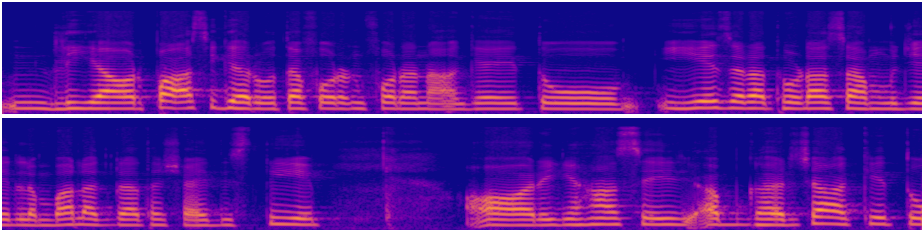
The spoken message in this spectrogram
लिया और पास ही घर होता फ़ौरन फ़ौर आ गए। तो ये ज़रा थोड़ा सा मुझे लंबा लग रहा था शायद, इसलिए और यहाँ से अब घर जाके तो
